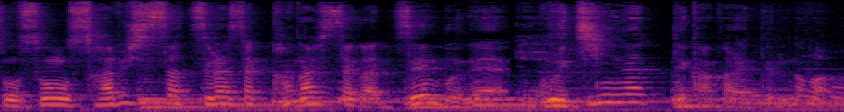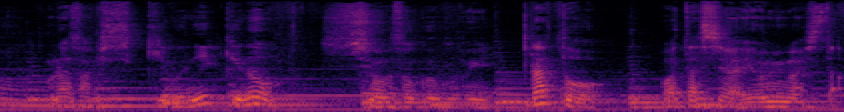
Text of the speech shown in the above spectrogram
そのその寂しさ辛さ悲しさが全部ね愚痴になって書かれてるのが紫式部日記の消息文だと私は読みました。あ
